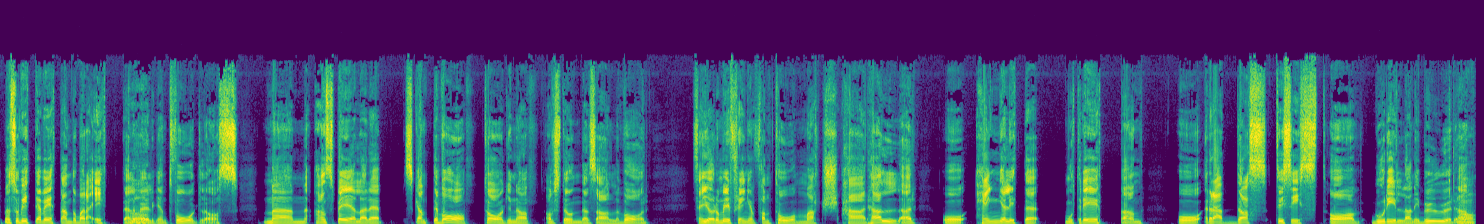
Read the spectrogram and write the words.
men så vitt jag vet ändå bara ett eller Ja. möjligen två glas. Men hans spelare ska inte vara tagna av stundens allvar. Sen gör de ju för ingen fantommatch här heller och hänger lite mot repen och räddas till sist av gorillan i buren. Ja.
